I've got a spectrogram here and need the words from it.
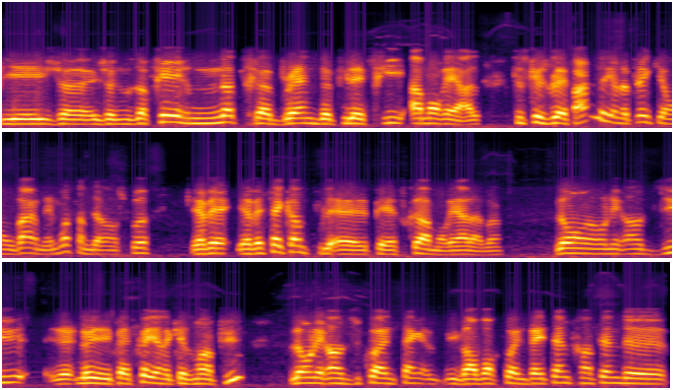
Puis je, je vais nous offrir notre brand de poulet frit à Montréal. C'est ce que je voulais faire. Il y en a plein qui ont ouvert, mais moi, ça me dérange pas. Il y avait, il y avait 50 poulets, euh, PFK à Montréal avant. Là, on, on est rendu. Là, les PFK, il y en a quasiment plus. Là, on est rendu quoi? Une, cinq- il va y avoir quoi? Une vingtaine, trentaine de.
